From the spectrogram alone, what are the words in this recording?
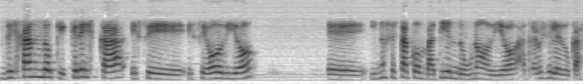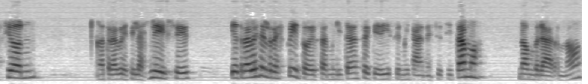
dejando que crezca ese, ese odio eh, y no se está combatiendo un odio a través de la educación, a través de las leyes y a través del respeto de esa militancia que dice, mira, necesitamos nombrarnos,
